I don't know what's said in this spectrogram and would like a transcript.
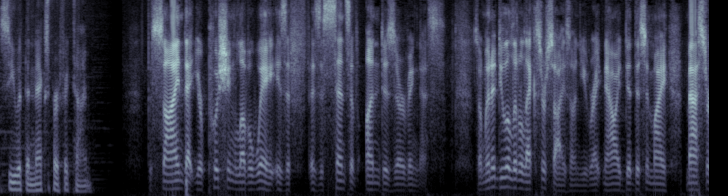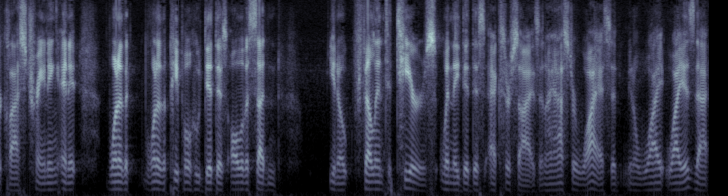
See you at the next perfect time. The sign that you're pushing love away is a, is a sense of undeservingness. So I'm going to do a little exercise on you right now. I did this in my masterclass training, and it one of the one of the people who did this all of a sudden, you know, fell into tears when they did this exercise. And I asked her why. I said, you know, why why is that?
